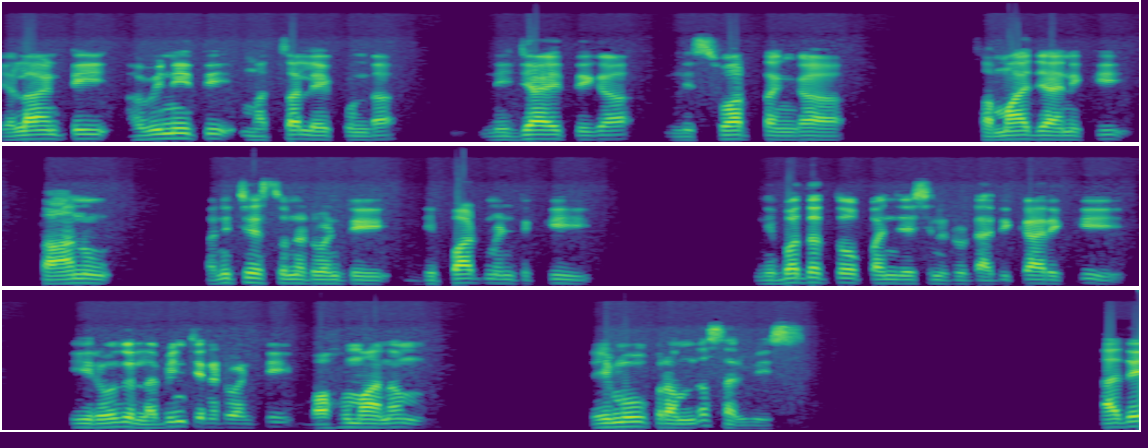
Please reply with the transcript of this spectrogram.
ఎలాంటి అవినీతి మచ్చ లేకుండా నిజాయితీగా నిస్వార్థంగా సమాజానికి తాను పనిచేస్తున్నటువంటి డిపార్ట్మెంట్కి నిబద్ధతతో పనిచేసినటువంటి అధికారికి ఈరోజు లభించినటువంటి బహుమానం రిమూవ్ ఫ్రమ్ ద సర్వీస్. అదే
